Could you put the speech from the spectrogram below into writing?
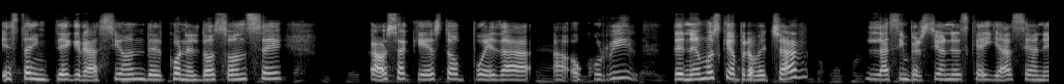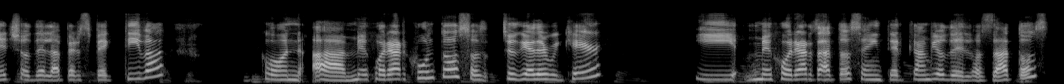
esta integración de, con el 211 causa que esto pueda ah, ocurrir. Tenemos que aprovechar las inversiones que ya se han hecho de la perspectiva con ah, mejorar juntos o Together We Care y mejorar datos e intercambio de los datos,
